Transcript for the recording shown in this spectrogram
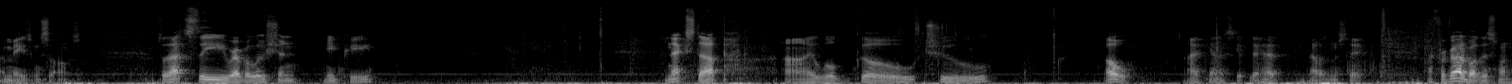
amazing songs. So that's the Revolution EP. Next up, I will go to. Oh, I kind of skipped ahead. That was a mistake. I forgot about this one.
